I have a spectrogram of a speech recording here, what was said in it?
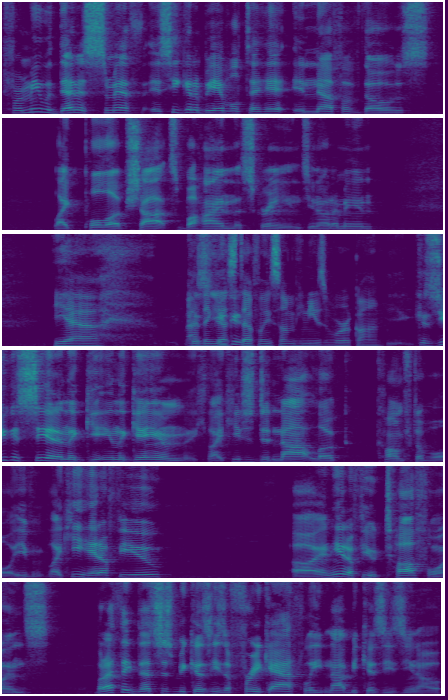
for me with Dennis Smith, is he gonna be able to hit enough of those, like pull up shots behind the screens? You know what I mean? yeah. I think that's could- definitely something he needs to work on. Because you could see it in the in the game, like he just did not look comfortable. Even like he hit a few, uh, and he had a few tough ones, but I think that's just because he's a freak athlete, not because he's you know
